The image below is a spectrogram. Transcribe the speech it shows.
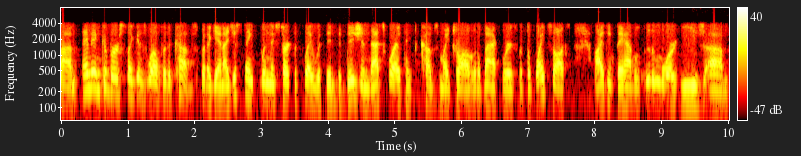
um, and then conversely as well for the Cubs. But again, I just think when they start to play within division, that's where I think the Cubs might draw a little back. Whereas with the White Sox, I think they have a little more ease um,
